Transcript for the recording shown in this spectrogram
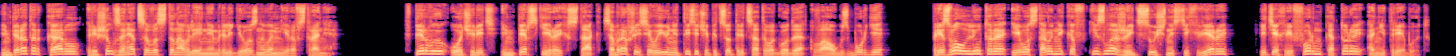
император Карл решил заняться восстановлением религиозного мира в стране. В первую очередь имперский Рейхстаг, собравшийся в июне 1530 года в Аугсбурге, призвал Лютера и его сторонников изложить сущность их веры и тех реформ, которые они требуют.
